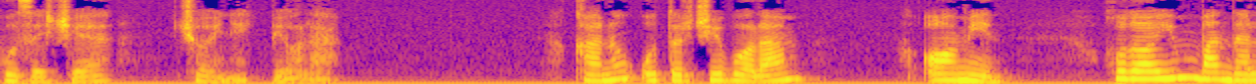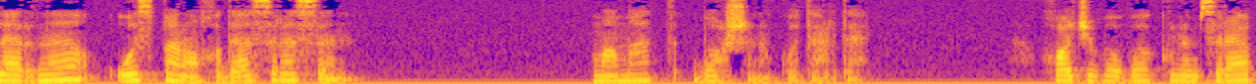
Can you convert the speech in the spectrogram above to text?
ko'zacha choynak piyola. Qani o'tirchi bolam. Omin. Xudoyim bandalarini o'z panohida asrasin. Mamat boshini ko'tardi. Hoji bobo kulimsirab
